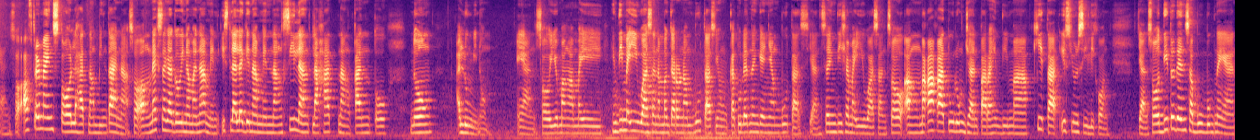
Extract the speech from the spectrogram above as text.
yan. So, after ma-install lahat ng bintana, so, ang next na gagawin naman namin is lalagyan namin ng sealant lahat ng kanto ng aluminum. Ayan. So, yung mga may, hindi maiiwasan na magkaroon ng butas, yung katulad ng ganyang butas, yan. So, hindi siya maiiwasan. So, ang makakatulong dyan para hindi makita is yung silicone. Yan. So, dito din sa bubog na yan,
